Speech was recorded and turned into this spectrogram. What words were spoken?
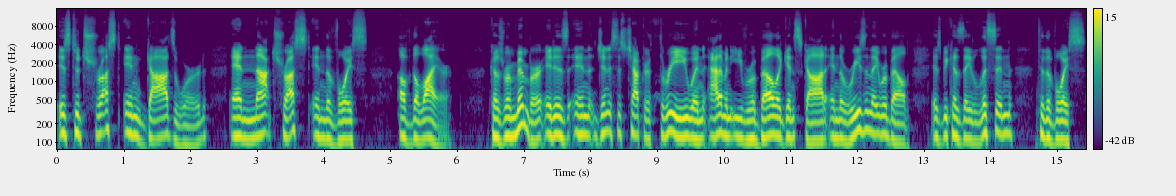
is to trust in God's word and not trust in the voice of the liar. Because remember, it is in Genesis chapter 3 when Adam and Eve rebel against God, and the reason they rebelled is because they listen to the voice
